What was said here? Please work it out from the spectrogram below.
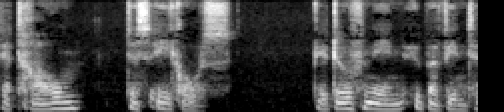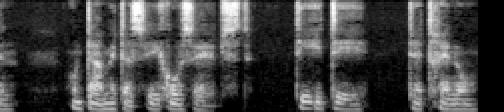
Der Traum des Egos. Wir dürfen ihn überwinden und damit das Ego selbst, die Idee der Trennung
